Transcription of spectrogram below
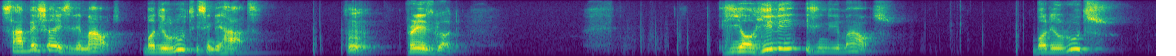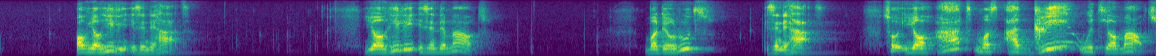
Salvation is in the mouth, but the root is in the heart. Hmm. Praise God. Your healing is in the mouth, but the root of your healing is in the heart. Your healing is in the mouth, but the root is in the heart. So your heart must agree with your mouth.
